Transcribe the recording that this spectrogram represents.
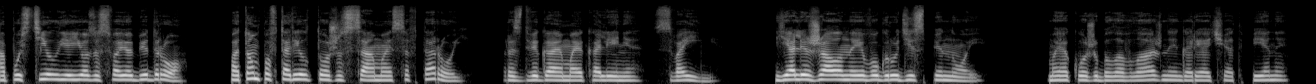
опустил ее за свое бедро. Потом повторил то же самое со второй, раздвигая мои колени своими. Я лежала на его груди спиной. Моя кожа была влажной и горячей от пены,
